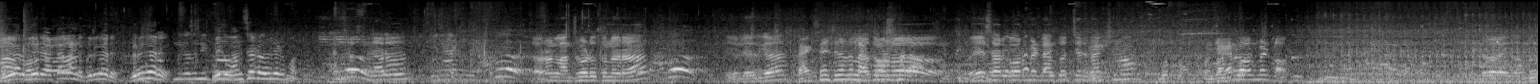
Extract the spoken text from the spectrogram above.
గురుగారు మీరు అట్టాలండి గురుగారు గురుగారు మీకు వన్ సైడ్ వదిలేడు మాకు ఎవరైనా లంచం అడుగుతున్నారా ఏం లేదుగా గతంలో వైఎస్ఆర్ గవర్నమెంట్ ఎంత వచ్చేది పెన్షన్ జగన్ గవర్నమెంట్లో రెండు వేల ఐదు వందలు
